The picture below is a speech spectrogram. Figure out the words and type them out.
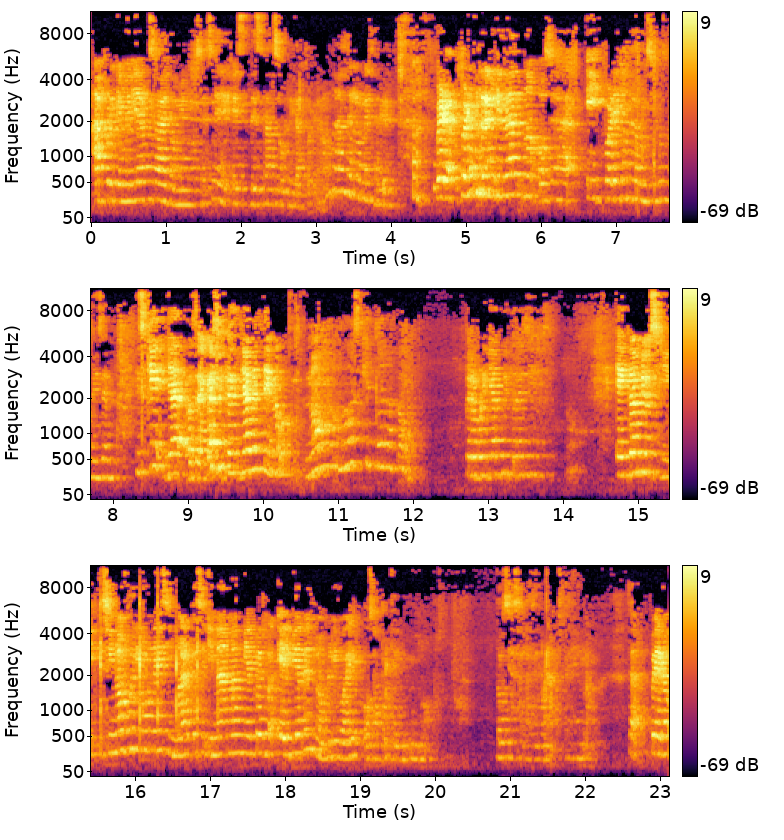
Ah, porque me dieron sábado y domingo, o sea, ese es descanso obligatorio, ¿no? Nada de lunes a viernes. Pero, pero en realidad, no, o sea, y por ejemplo, mis hijos me dicen, es que ya, o sea, casi que ya vete, ¿no? No, no, es que todavía no acabo. Pero porque ya fui tres días, ¿no? En cambio, si, si no fui lunes y martes y nada más miércoles, el viernes me obligo a ir, o sea, porque no, pues, dos días a la semana, pues no. O sea, pero,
